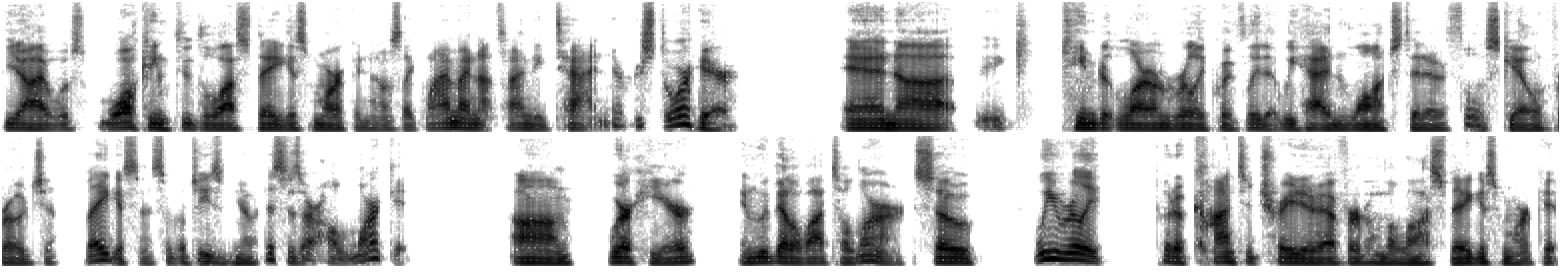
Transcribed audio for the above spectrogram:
you know, I was walking through the Las Vegas market and I was like, why am I not finding TAAT in every store here? And uh, came to learn really quickly that we hadn't launched it at a full scale approach in Vegas. And I said, well, geez, you know, this is our home market. Um, we're here and we've got a lot to learn. So we really put a concentrated effort on the Las Vegas market.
